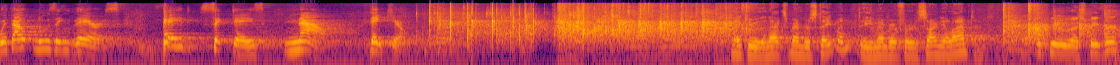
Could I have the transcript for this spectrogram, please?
without losing theirs. Paid sick days now. Thank you. Thank you. The next member statement, the member for Sarnia-Lambton. Thank you, uh, Speaker.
